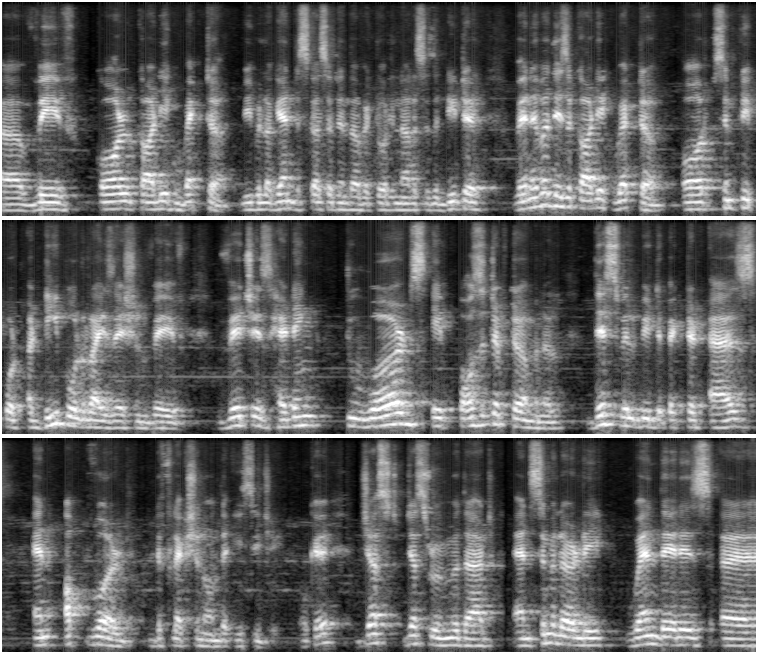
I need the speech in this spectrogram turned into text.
uh, wave called cardiac vector, we will again discuss it in the vectorial analysis in detail. Whenever there's a cardiac vector or simply put a depolarization wave, which is heading towards a positive terminal, this will be depicted as an upward deflection on the ECG. Okay, just just remember that. And similarly, when there is a,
